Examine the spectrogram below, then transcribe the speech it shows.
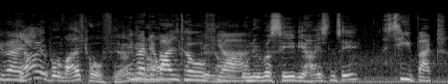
über Ja, über Waldhof. Ja, Über den Waldhof, genau. ja. Und über Sie, wie heißen Sie? Siebert?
